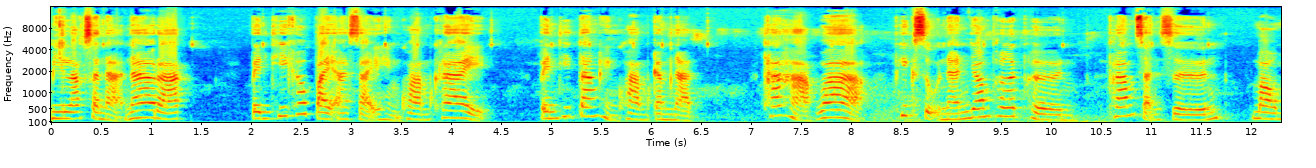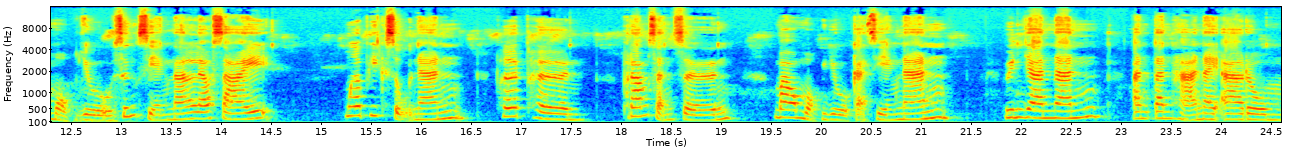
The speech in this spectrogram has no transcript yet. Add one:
มีลักษณะน่ารัก เป็นที่เข้าไปอาศัยแห่งความใคร่ เป็นที่ตั้งแห่งความกำหนัด ถ้าหากว่าภิกษุนั้นย่อมเพลิดเพลิน พร่ำสรรเสริญ เมาหมกอยู่ซึ่งเสียงนั้นแล้วไซเมื่อภิกษุนั้น เพลิดเพลิน พร่ำสรรเสริญ เมาหมกอยู่กับเสียงนั้น วิญญาณนั้น อันตันหาในอารมณ์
